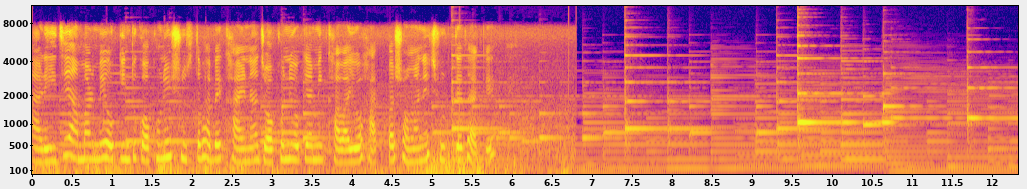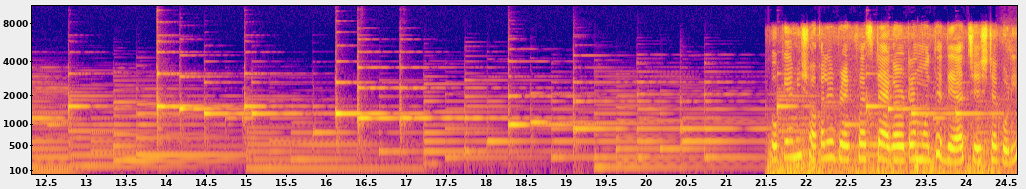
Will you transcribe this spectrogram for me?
আর এই যে আমার মেয়ে, ও কিন্তু কখনোই সুস্থভাবে খায় না। যখনই ওকে আমি খাওয়াই, ও হাত পা সমানে ছুটতে থাকে। ওকে আমি সকালের ব্রেকফাস্টটা এগারোটার মধ্যে দেওয়ার চেষ্টা করি।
